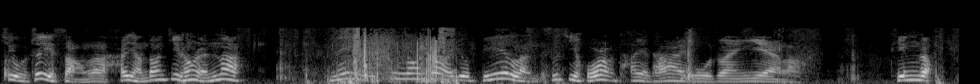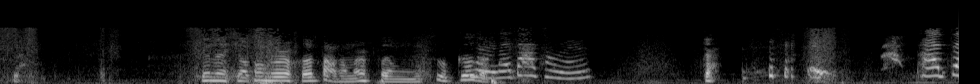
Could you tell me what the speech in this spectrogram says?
就这嗓子，还想当继承人呢？没有金刚钻就别揽瓷器活，他也太不专业了。听着，听着，小胖墩和大嗓门讽刺哥哥。哪来大嗓门？这儿。他在。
